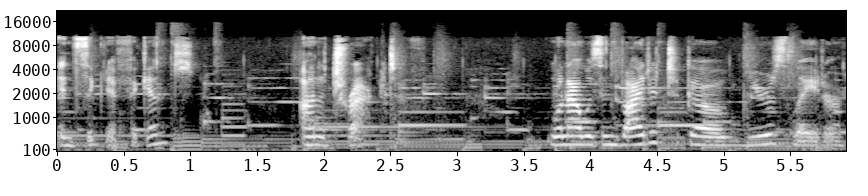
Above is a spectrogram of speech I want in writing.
insignificant unattractive. When I was invited to go years later,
